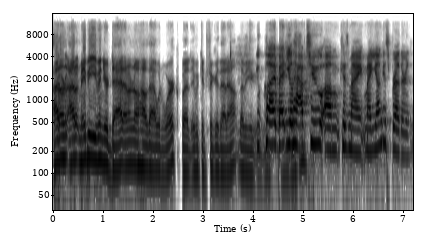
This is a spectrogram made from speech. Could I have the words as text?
I don't. stuff. I don't. Maybe even your dad. I don't know how that would work, but if we could figure that out, that'd be. You could, but you'll have to um because my my youngest brother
